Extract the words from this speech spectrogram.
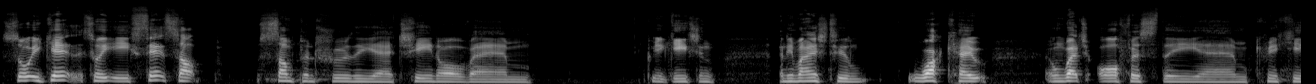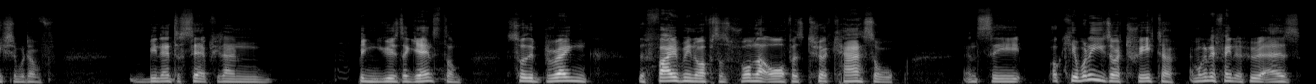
So he get so he sets up something through the uh, chain of um, communication, and he managed to work out in which office the um, communication would have been intercepted and been used against them. So they bring the five main officers from that office to a castle and say, okay, one of you are a traitor, and we're going to find out who it is.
